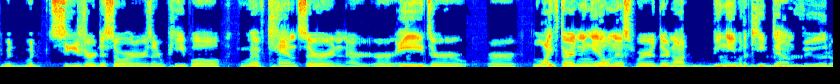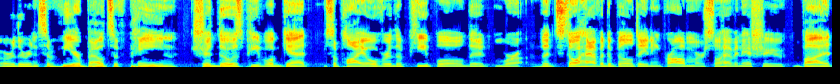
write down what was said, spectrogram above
with, with seizure disorders, or people who have cancer and or, or AIDS or or life threatening illness where they're not being able to keep down food or they're in severe bouts of pain, should those people get supply over the people that were that still have a debilitating problem or still have an issue, but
